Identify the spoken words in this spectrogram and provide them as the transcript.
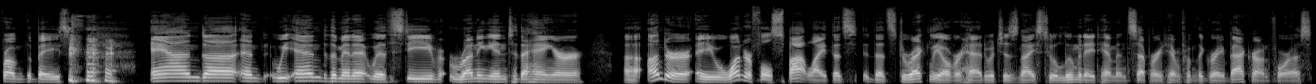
from the base. and uh, and we end the minute with Steve running into the hangar uh, under a wonderful spotlight that's that's directly overhead, which is nice to illuminate him and separate him from the gray background for us.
